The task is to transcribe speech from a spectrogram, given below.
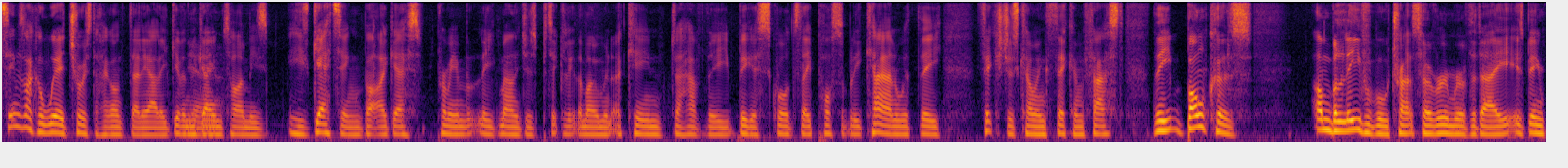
seems like a weird choice to hang on to Dele Alli given yeah. the game time he's he's getting. But I guess Premier League managers, particularly at the moment, are keen to have the biggest squads they possibly can with the fixtures coming thick and fast. The bonkers. Unbelievable transfer rumour of the day is being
